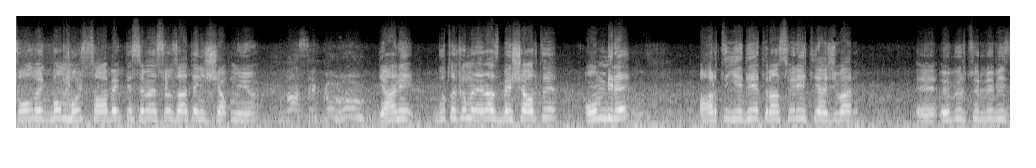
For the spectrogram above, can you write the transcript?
Sol bek bomboş, sağ bekte Semenson zaten iş yapmıyor. Yani bu takımın en az 5-6, 11'e artı 7'ye transfere ihtiyacı var. Ee, öbür türlü biz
